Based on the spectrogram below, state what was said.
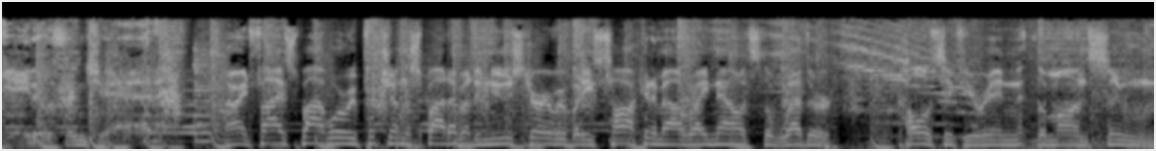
Gaydos and Chad. All right, five spot where we put you on the spot about a news story everybody's talking about right now. It's the weather. Call us if you're in the monsoon.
